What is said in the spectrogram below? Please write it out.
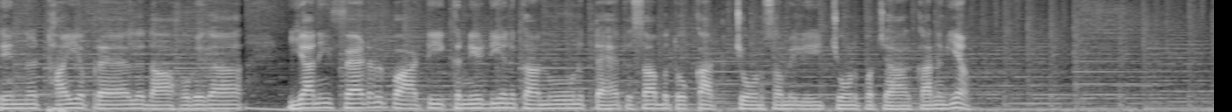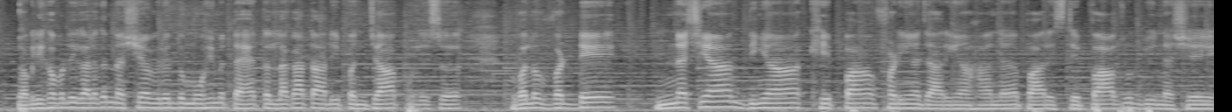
ਦਿਨ 28 ਅਪ੍ਰੈਲ ਦਾ ਹੋਵੇਗਾ, ਯਾਨੀ ਫੈਡਰਲ ਪਾਰਟੀ ਕੈਨੇਡੀਅਨ ਕਾਨੂੰਨ ਤਹਿਤ ਸਭ ਤੋਂ ਘੱਟ ਚੋਣ ਸਮੇਂ ਲਈ ਚੋਣ ਪ੍ਰਚਾਰ ਕਰਨਗੀਆਂ। ਸੋ ਅਗਲੀ ਖਬਰ ਦੀ ਗੱਲ ਕਰ ਨਸ਼ਿਆਂ ਵਿਰੁੱਧ ਮੁਹਿੰਮ ਤਹਿਤ ਲਗਾਤਾਰ ਹੀ ਪੰਜਾਬ ਪੁਲਿਸ ਵੱਲੋਂ ਵੱਡੇ ਨਸ਼ਿਆਂ ਦੀਆਂ ਖੇਪਾਂ ਫੜੀਆਂ ਜਾ ਰਹੀਆਂ ਹਨ, ਪਰ ਇਸ ਦੇ ਬਾਵਜੂਦ ਵੀ ਨਸ਼ੇ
